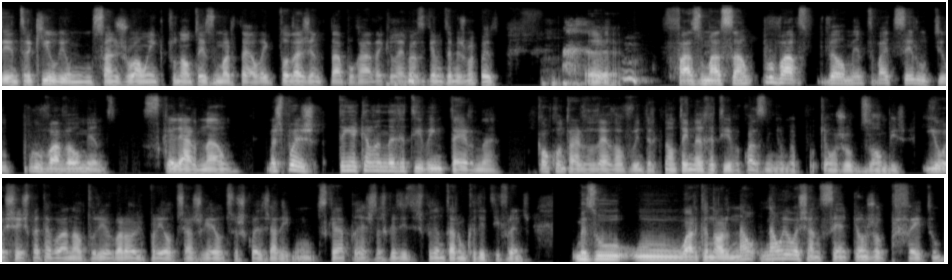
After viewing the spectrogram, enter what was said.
entre aquilo e um São João em que tu não tens o martelo e que toda a gente dá porrada, aquilo é basicamente a mesma coisa. Uh, faz uma ação, provavelmente vai-te ser útil, provavelmente, se calhar não, mas depois tem aquela narrativa interna ao contrário do Dead of Winter, que não tem narrativa quase nenhuma, porque é um jogo de zombies, e eu achei espetacular na altura, e agora olho para ele que já joguei outras coisas, já digo, hum, se calhar estas coisitas podiam estar um bocadinho diferentes. Mas o, o Arcanor, não, não eu achando que é um jogo perfeito,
